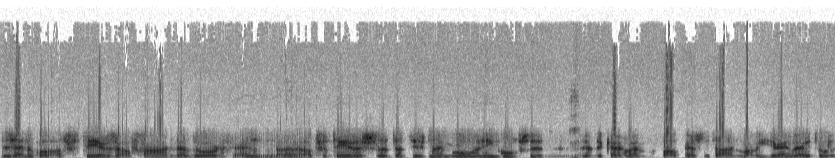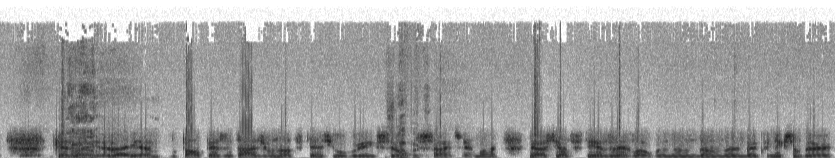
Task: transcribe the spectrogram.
Er zijn ook al adverteerders afgehaakt daardoor. En eh, adverteerders, dat- dat is mijn bron van inkomsten. Eh, Daar krijgen wij een bepaald percentage. mag iedereen weten hoor. Dan krijgen Ja. wij, wij een bepaald percentage van de advertentieopbrengst Snap op de ik. site, zeg maar. Maar als die adverteerders weglopen, dan, dan eh, ben ik voor niks aan het werk.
